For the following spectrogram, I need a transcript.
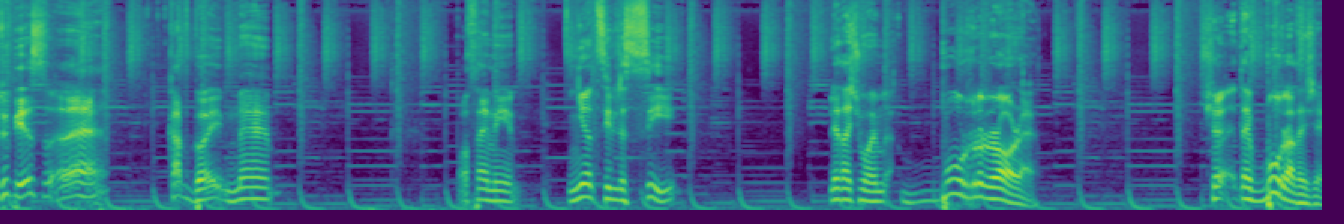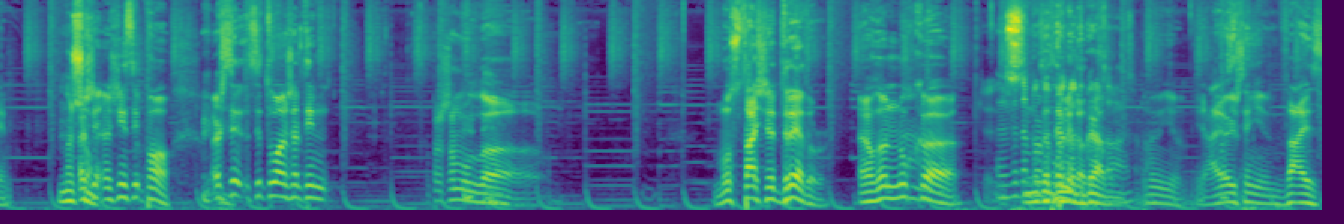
dy pjesë dhe ka të bëjë me po themi një cilësi le ta quajmë burrore që te burrat e gjejmë Më shumë. Është është një si po. Është si si të thuash Altin për shembull uh, mustaqedredhur. E do thon nuk ah. uh, është vetëm për burrat. Nuk e bën atë gradën. Ja, ajo ishte një vajz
